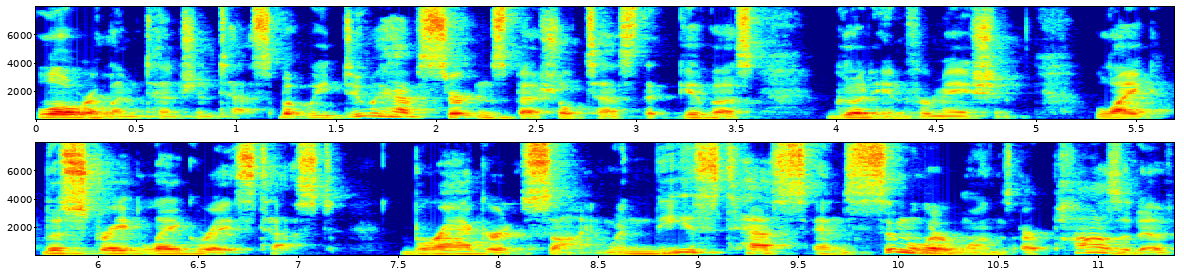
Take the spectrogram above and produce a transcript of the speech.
lower limb tension tests, but we do have certain special tests that give us good information, like the straight leg raise test, Bragard sign. When these tests and similar ones are positive,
